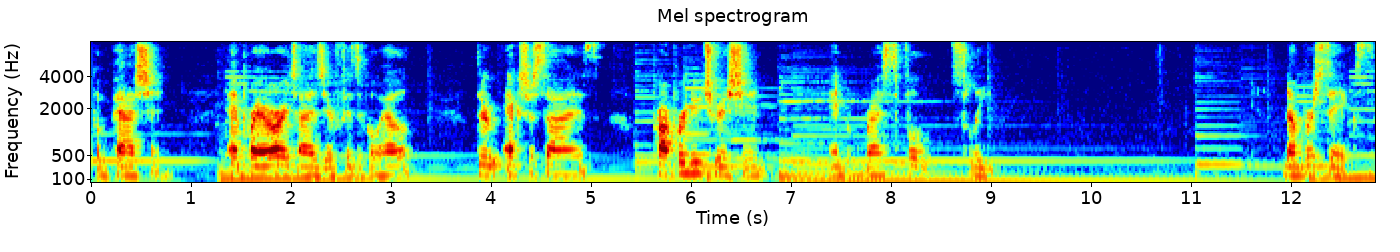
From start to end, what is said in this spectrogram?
compassion and prioritize your physical health through exercise, proper nutrition, and restful sleep. Number six,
